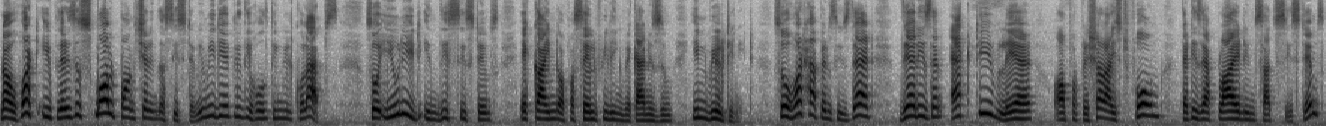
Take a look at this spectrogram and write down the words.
Now, what if there is a small puncture in the system immediately the whole thing will collapse. So, you need in these systems a kind of a self healing mechanism inbuilt in it. So, what happens is that there is an active layer of a pressurized foam that is applied in such systems.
